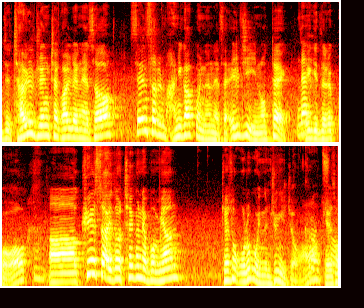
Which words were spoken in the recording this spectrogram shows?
이제 자율주행차 관련해서 센서를 많이 갖고 있는 회사 LG 이노텍 네. 음. 얘기 드렸고 어 QSI도 최근에 보면 계속 오르고 있는 중이죠. 그렇죠. 음. 계속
